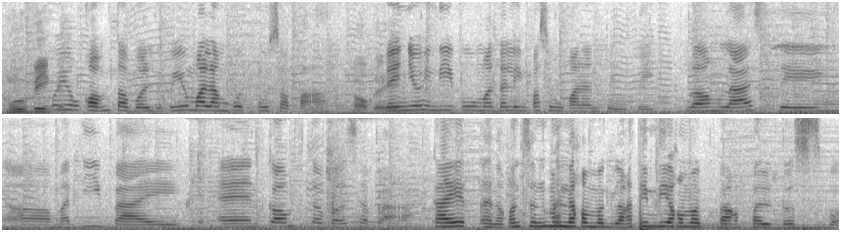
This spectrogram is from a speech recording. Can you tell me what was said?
moving. Po yung comfortable, po, yung malambot po sa paa. Okay. Then yung hindi po madaling pasukan ng tubig. Long-lasting, ah, matibay, and comfortable sa paa. kahit ano, kung saan man ako maglakad, hindi ako magpapaltos po.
